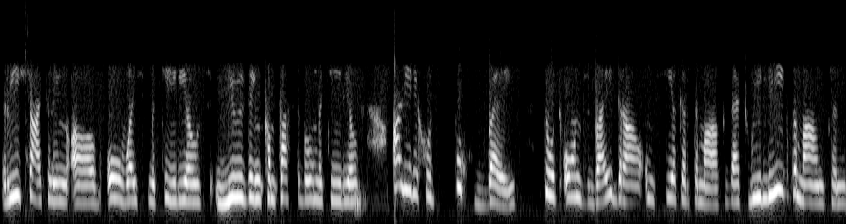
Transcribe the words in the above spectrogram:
recycling of all waste materials, using compostable materials, al hierdie goed voeg by tot ons bydra om seker te maak that we leave the mountain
